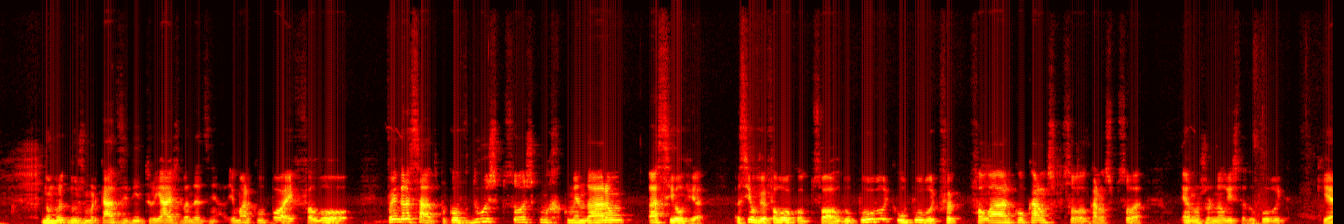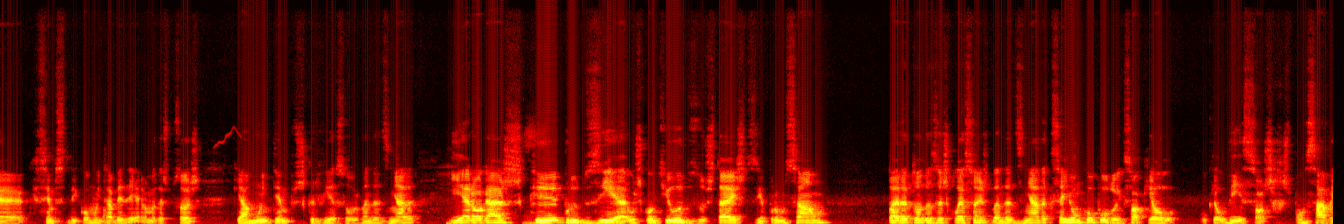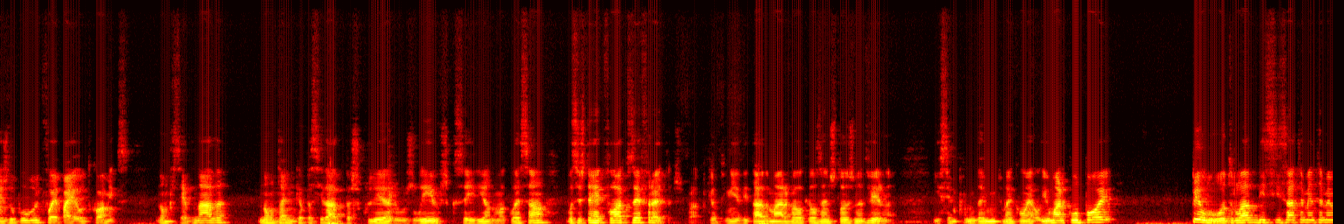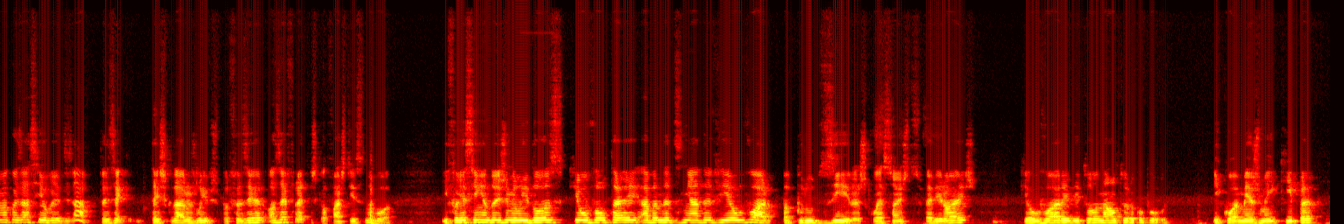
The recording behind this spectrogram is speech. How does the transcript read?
no, nos mercados editoriais de banda desenhada. E o Marco Lupoi falou foi engraçado, porque houve duas pessoas que me recomendaram a Silvia. A Silvia falou com o pessoal do público, o público foi falar com o Carlos Pessoa. O Carlos Pessoa era um jornalista do público que, é, que sempre se dedicou muito à BD, era uma das pessoas que há muito tempo escrevia sobre banda desenhada e era o gajo que produzia os conteúdos, os textos e a promoção para todas as coleções de banda desenhada que saíam com o público. Só que ele o que ele disse aos responsáveis do público foi: pá, eu de cómics não percebo nada, não tenho capacidade para escolher os livros que sairiam numa coleção, vocês têm é que falar com o Zé Freitas, porque eu tinha editado Marvel aqueles anos todos na Divirna e sempre me dei muito bem com ele. E o Marco Lupoi, pelo outro lado, disse exatamente a mesma coisa à Silvia: diz, ah, tens, é que, tens que dar os livros para fazer ao Zé Freitas, que ele faz-te isso na boa. E foi assim em 2012 que eu voltei à banda desenhada via Levoar, para produzir as coleções de super-heróis que a Levoar editou na altura com o público. E com a mesma equipa,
